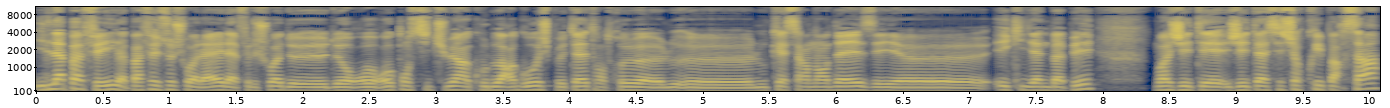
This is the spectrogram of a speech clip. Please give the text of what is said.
Il l'a pas fait, il a pas fait ce choix-là. Il a fait le choix de, de re- reconstituer un couloir gauche peut-être entre euh, euh, Lucas Hernandez et, euh, et Kylian Mbappé. Moi, j'ai été, j'ai été assez surpris par ça.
